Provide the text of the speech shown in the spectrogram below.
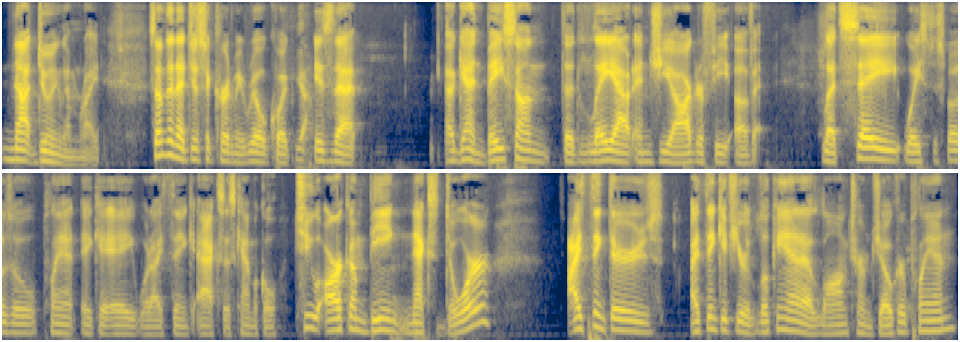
not doing them right something that just occurred to me real quick Yeah. is that again based on the layout and geography of let's say waste disposal plant aka what i think axis chemical to arkham being next door i think there's i think if you're looking at a long-term joker plan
